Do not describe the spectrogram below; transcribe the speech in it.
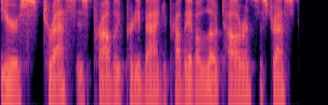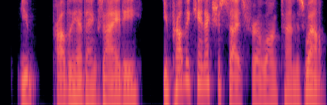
your stress is probably pretty bad. You probably have a low tolerance to stress. You probably have anxiety. You probably can't exercise for a long time as well.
